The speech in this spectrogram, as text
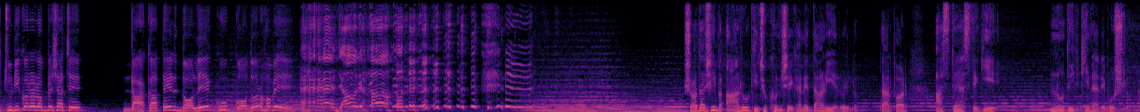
চুরি করার অভ্যেস আছে। ডাকাতের দলে খুব কদর হবে। যাও যাও। সদাশিব আরও কিছুক্ষণ সেখানে দাঁড়িয়ে রইল। তারপর আস্তে আস্তে গিয়ে নদীর কিনারে বসল।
